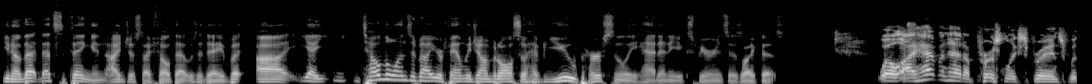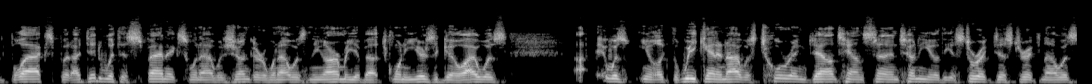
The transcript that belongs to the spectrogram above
you know that that's the thing, and I just I felt that was a day. But uh, yeah, tell the ones about your family, John. But also, have you personally had any experiences like this? Well, I haven't had a personal experience with blacks, but I did with Hispanics when I was younger. When I was in the army about 20 years ago, I was. Uh, it was you know like the weekend, and I was touring downtown San Antonio, the historic district, and I was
